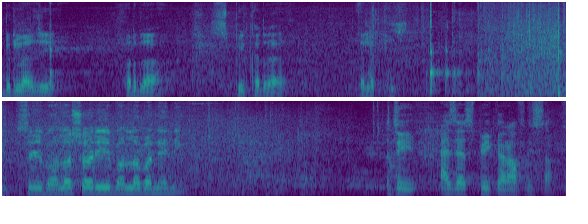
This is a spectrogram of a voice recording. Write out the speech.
Birlaji for the Speaker elections. श्री बालाश्वरी वल्लभनेनी Ji, as a Speaker of this House.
